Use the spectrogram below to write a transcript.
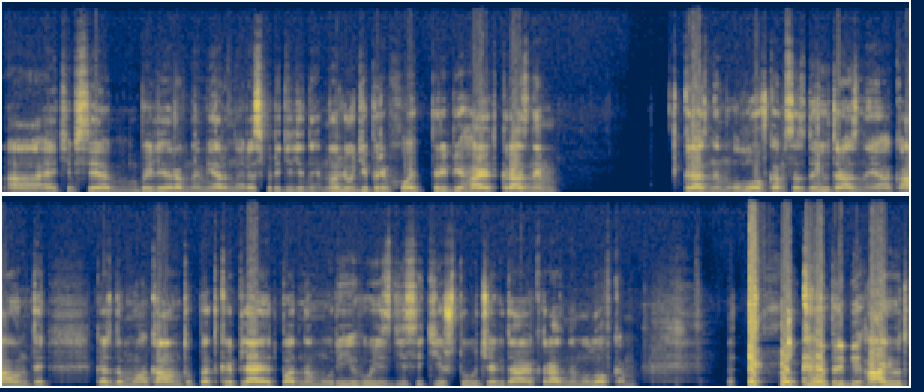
а эти все были равномерно распределены. Но люди приходят, прибегают к разным, к разным уловкам, создают разные аккаунты. Каждому аккаунту подкрепляют по одному ригу из 10 штучек, да, к разным уловкам. Прибегают,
